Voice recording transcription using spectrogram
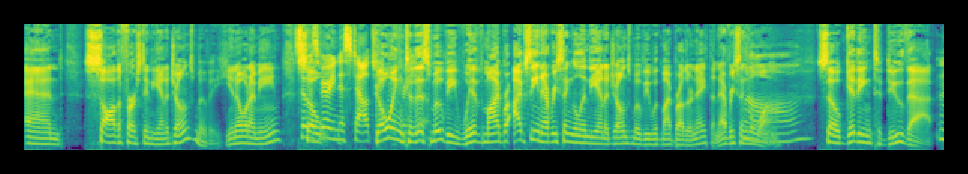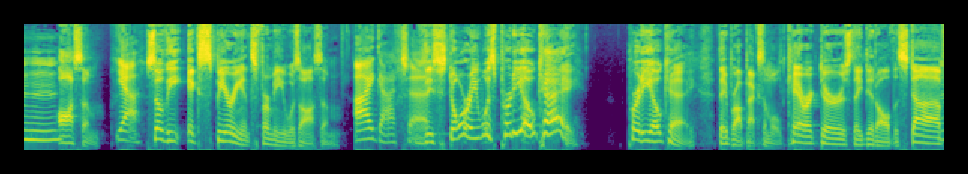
and saw the first Indiana Jones movie. You know what I mean? So, it was very nostalgic. Going to you. this movie with my bro- I've seen every single Indiana Jones movie with my brother Nathan, every single one. So getting to do that, Mm-hmm. awesome. Yeah, So the experience for me was awesome. I gotcha. The story was pretty okay. Pretty okay. They brought back some old characters. They did all the stuff.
